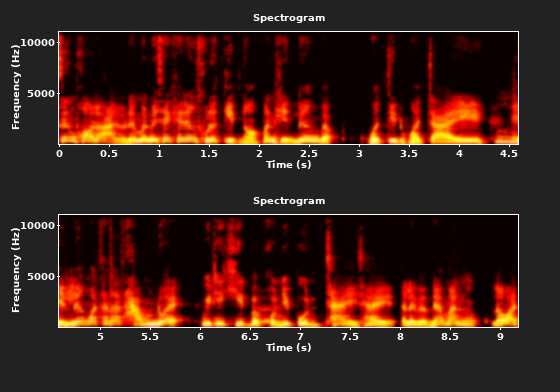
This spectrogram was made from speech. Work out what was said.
ซึ่งพอเราอ่านแบบนี้มันไม่ใช่แค่เรื่องธุรกิจเนาะมันเห็นเรื่องแบบหัวจิตหัวใจ เห็นเรื่องวัฒนธรรมด้วย วิธีคิดแบบคนญี่ปุ่น ใช่ใช่อะไรแบบเนี้ยมันแล้วอะ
